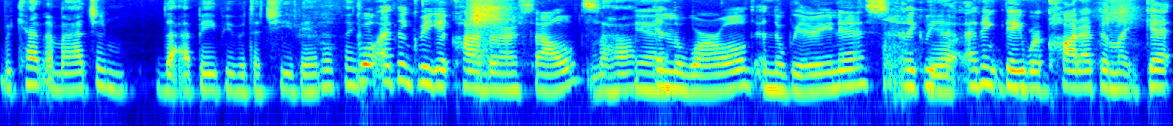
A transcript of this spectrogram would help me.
we can't imagine that a baby would achieve anything. Well, I think we get caught up in ourselves, Uh-huh. Yeah. in the world, in the weariness. Like we, Yeah. I think they were caught up in like get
